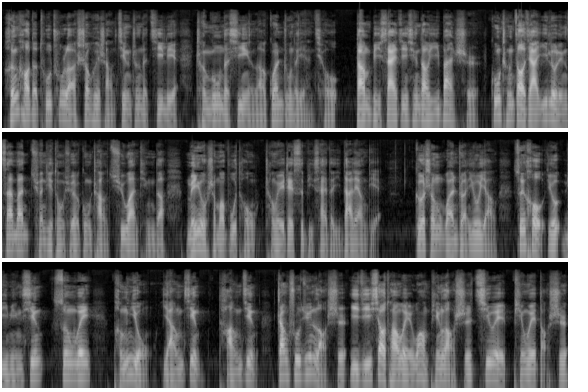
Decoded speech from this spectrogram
很好的突出了社会上竞争的激烈，成功的吸引了观众的眼球。当比赛进行到一半时，工程造价一六零三班全体同学共唱曲婉婷的《没有什么不同》，成为这次比赛的一大亮点。歌声婉转悠扬，最后由李明星、孙威、彭勇、杨静、唐静。张淑君老师以及校团委望平老师七位评委导师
